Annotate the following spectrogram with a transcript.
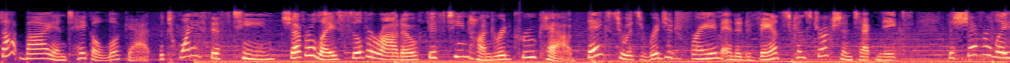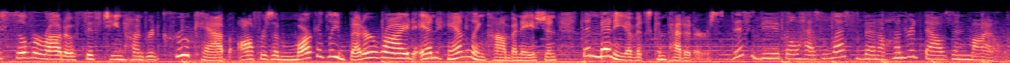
Stop by and take a look at the 2015 Chevrolet Silverado 1500 Crew Cab. Thanks to its rigid frame and advanced construction techniques, the Chevrolet Silverado 1500 Crew Cab offers a markedly better ride and handling combination than many of its competitors. This vehicle has less than 100,000 miles.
